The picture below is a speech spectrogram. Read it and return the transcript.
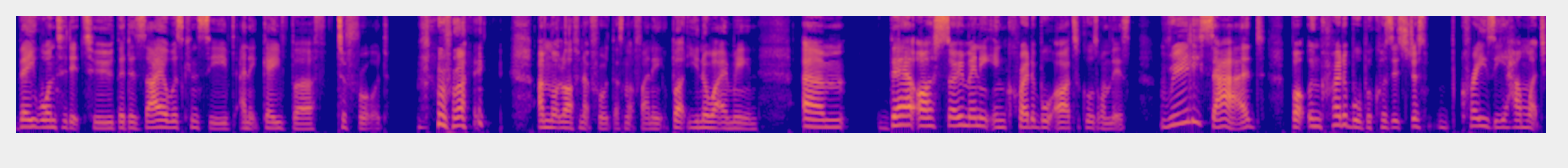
They wanted it too. The desire was conceived and it gave birth to fraud, right? I'm not laughing at fraud. That's not funny, but you know what I mean. Um, there are so many incredible articles on this. Really sad, but incredible because it's just crazy how much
